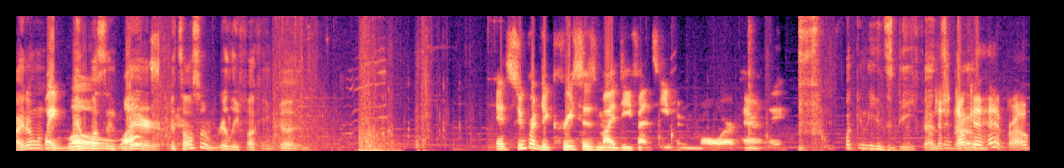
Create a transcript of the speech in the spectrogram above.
I don't... Wait, whoa, it wasn't what? there. It's also really fucking good. It super decreases my defense even more. Apparently. Fucking needs defense, Just bro. don't get hit, bro.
